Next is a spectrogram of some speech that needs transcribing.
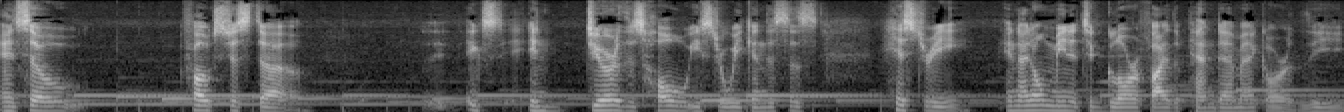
And so, folks, just uh, ex- endure this whole Easter weekend. This is history and I don't mean it to glorify the pandemic or the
